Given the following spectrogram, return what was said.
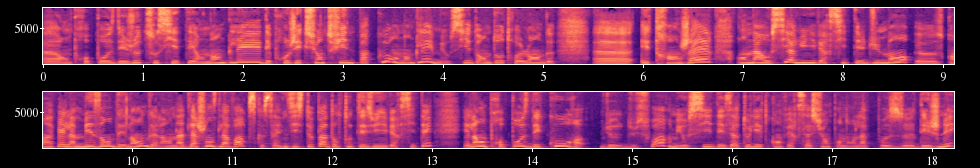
euh, on propose des jeux de société en anglais, des projections de films, pas que en anglais, mais aussi dans d'autres langues euh, étrangères. On a aussi à l'Université du Mans euh, ce qu'on appelle la maison des langues. Là, on a de la chance de l'avoir parce que ça n'existe pas dans toutes les universités. Et là, on propose des cours du, soir, mais aussi des ateliers de conversation pendant la pause déjeuner,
